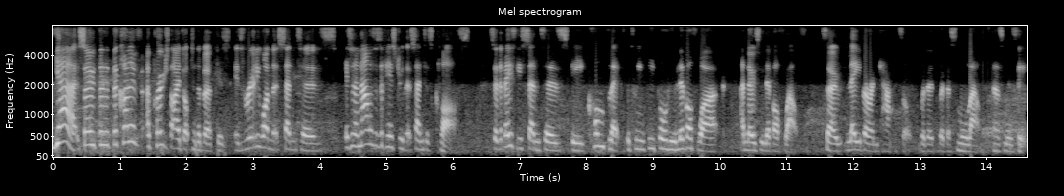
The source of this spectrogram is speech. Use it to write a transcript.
yeah, so the, the kind of approach that I adopt in the book is, is really one that centers, it's an analysis of history that centers class. So that basically centers the conflict between people who live off work and those who live off wealth. So labor and capital with a, with a small L and a small c.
